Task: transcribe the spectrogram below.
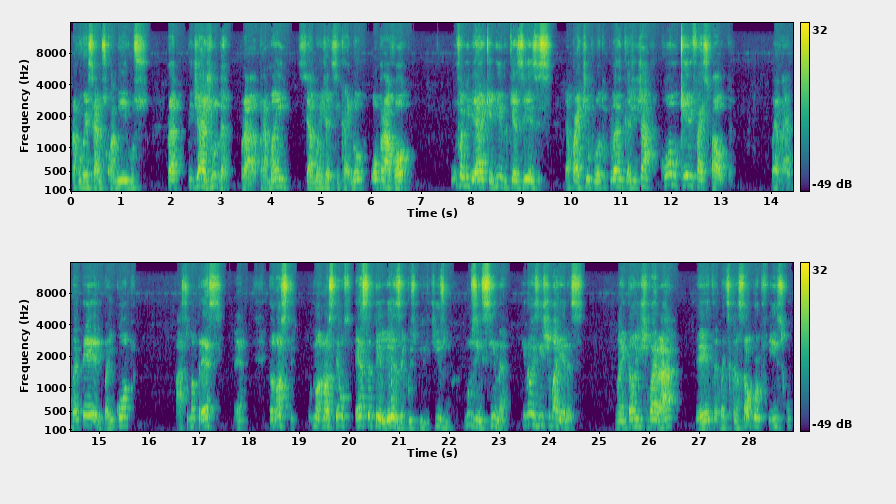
para conversarmos com amigos, para pedir ajuda para a mãe, se a mãe já desencarnou, ou para a avó. Um familiar querido que às vezes já partiu para outro plano, que a gente, ah, como que ele faz falta? Vai, vai, vai ter ele, vai encontro, faça uma prece. Né? Então nós, nós temos essa beleza que o Espiritismo nos ensina que não existe barreiras. É? Então a gente vai lá, vai descansar o corpo físico,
